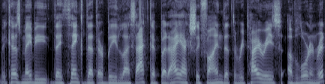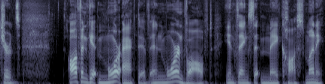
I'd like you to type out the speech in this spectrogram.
because maybe they think that they'll be less active. But I actually find that the retirees of Lord and Richards often get more active and more involved in things that may cost money.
